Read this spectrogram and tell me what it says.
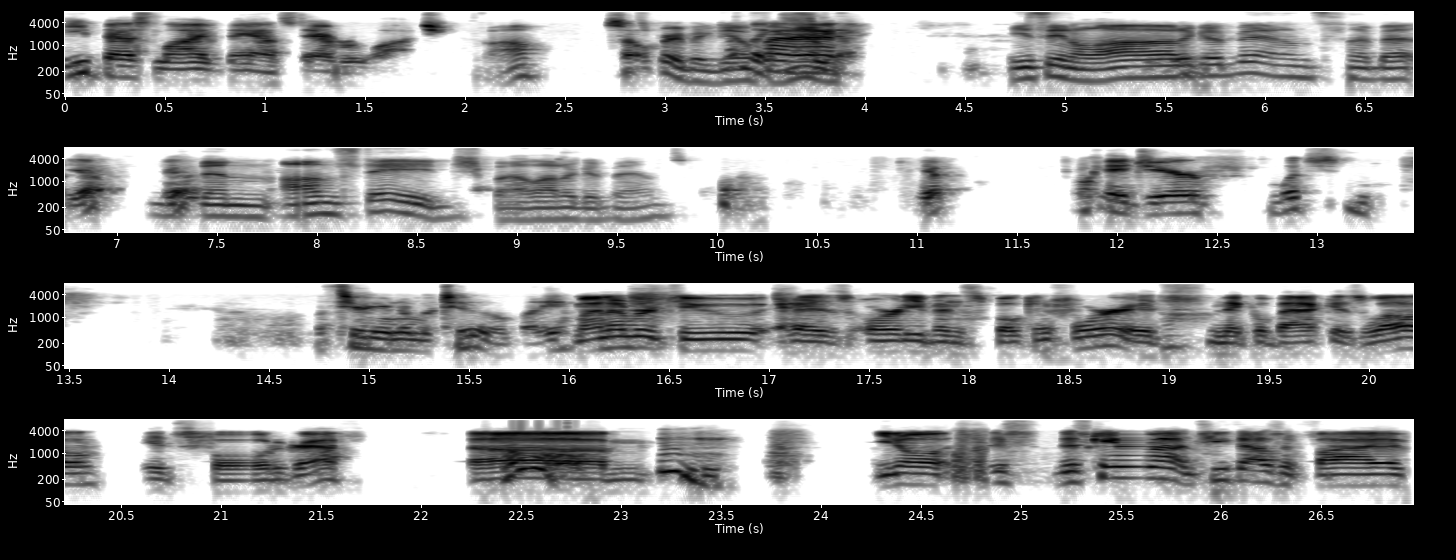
the best live bands to ever watch. Wow, So it's a pretty big deal. like see He's seen a lot of good bands. I bet. Yep. He's Yep. been on stage by a lot of good bands. Yep. Okay, Jer, what's let's hear your number two, buddy. My number two has already been spoken for. It's Nickelback as well. It's Photograph. Um, Hmm. you know this this came out in 2005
